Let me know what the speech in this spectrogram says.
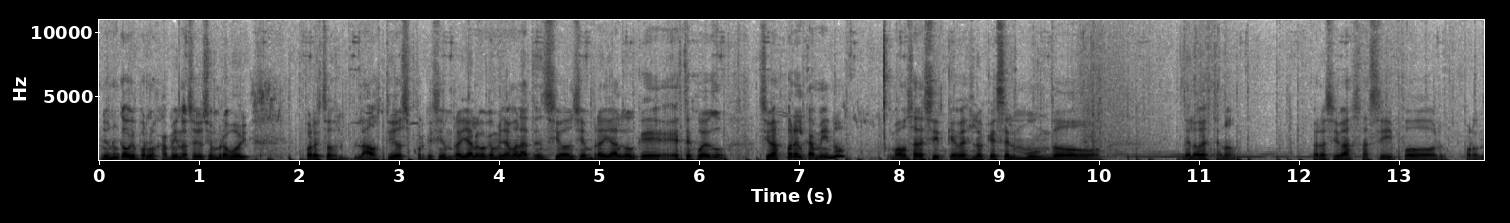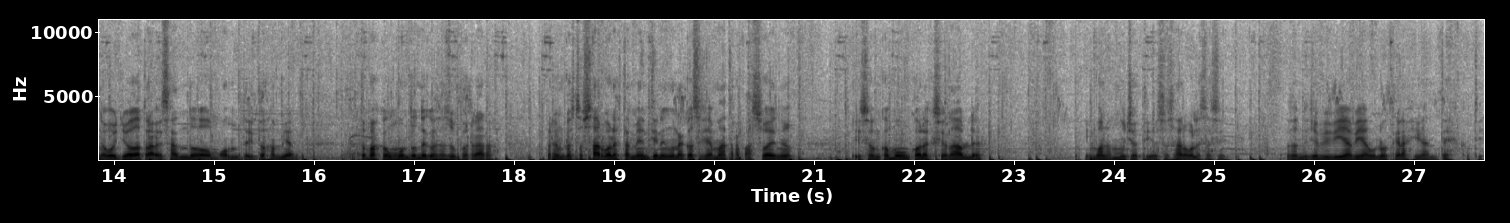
Yo nunca voy por los caminos, ¿eh? yo siempre voy por estos lados, tíos, porque siempre hay algo que me llama la atención, siempre hay algo que... Este juego, si vas por el camino, vamos a decir que ves lo que es el mundo del oeste, ¿no? Pero si vas así por, por donde voy yo, atravesando monte y toda esa mierda, te topas con un montón de cosas súper raras. Por ejemplo, estos árboles también tienen una cosa que se llama atrapasueños, y son como un coleccionable. Y molan mucho, tío, esos árboles así. Donde yo vivía había uno que era gigantesco, tío.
